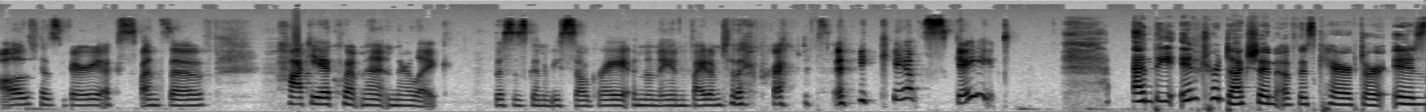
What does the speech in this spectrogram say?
all of his very expensive hockey equipment, and they're like. This is going to be so great. And then they invite him to their practice and he can't skate. And the introduction of this character is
